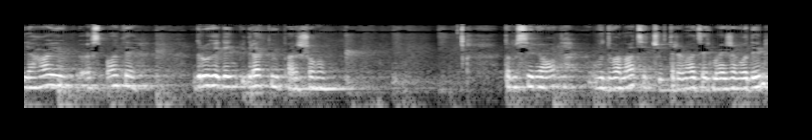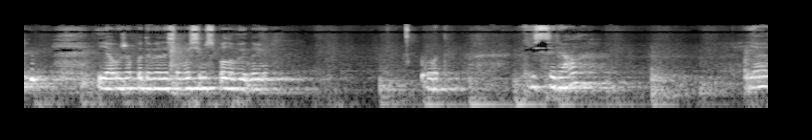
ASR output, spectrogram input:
лягаю спати другий день підряд пів першого. Там серіал в 12 чи в 13 майже годин. Я вже подивилася 8 з половиною. От. Якийсь серіал. Я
